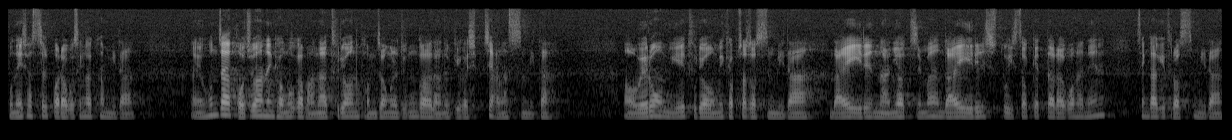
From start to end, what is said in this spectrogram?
보내셨을 거라고 생각합니다. 예, 혼자 거주하는 경우가 많아 두려운 감정을 누군가와 나누기가 쉽지 않았습니다. 어, 외로움 위에 두려움이 겹쳐졌습니다. 나의 일은 아니었지만 나의 일일 수도 있었겠다라고 하는 생각이 들었습니다.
